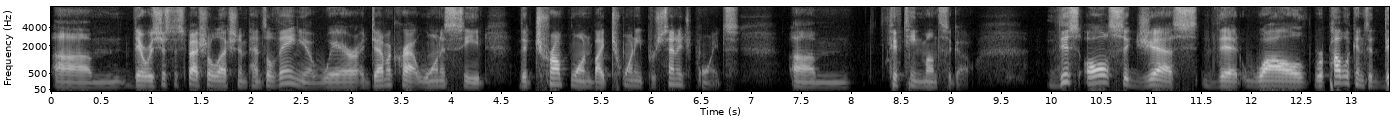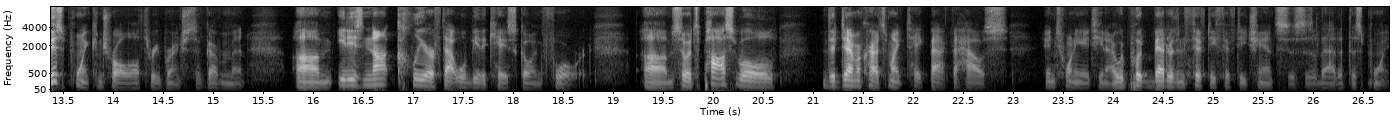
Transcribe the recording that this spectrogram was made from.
Um, there was just a special election in Pennsylvania where a Democrat won a seat that Trump won by 20 percentage points. Um, 15 months ago. This all suggests that while Republicans at this point control all three branches of government, um, it is not clear if that will be the case going forward. Um, so it's possible the Democrats might take back the House in 2018. I would put better than 50-50 chances of that at this point,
